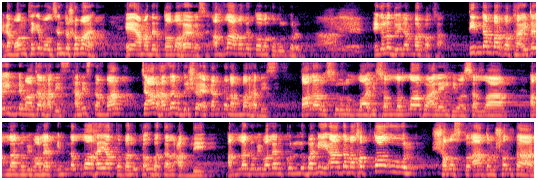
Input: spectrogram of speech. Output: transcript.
এটা মন থেকে বলছেন তো সবাই? এ আমাদের তবা হয়ে গেছে। আল্লাহ আমাদের তবা কবুল করেন। এগুলো দুই নাম্বার কথা। তিন নাম্বার কথা এটা ইবনে মাজার হাদিস। হাদিস নাম্বার চার হাজার দুইশো একান্ন নাম্বার হাদিস। কলা রসুল্লাহ সাল্লাহ আলাইহি ওয়াসাল্লাম আল্লাহ নবী বলেন ইন্নাল্লাহ ইয়াকবালু তাওবাতাল আবদি। আল্লাহ নবী বলেন কুল্লু বানি আদম খাত্তাউন। সমস্ত আদম সন্তান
